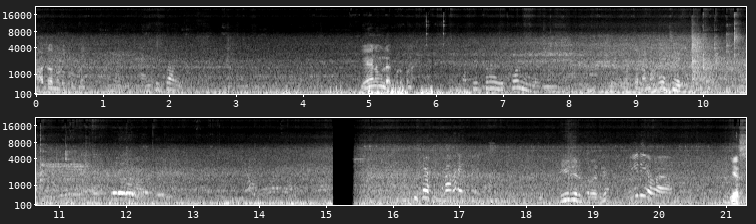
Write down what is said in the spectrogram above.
ஆத்தா நோட்டு கொடுப்பேன் கண்டிப்பாக வேணும்ல கொடுப்பேன் சரி வீடியோவா எஸ்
